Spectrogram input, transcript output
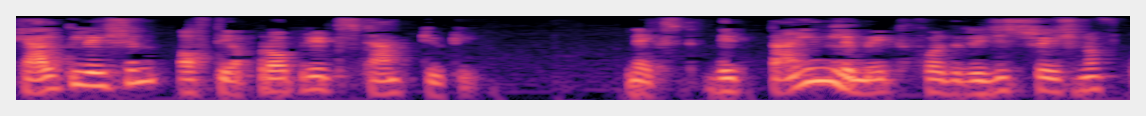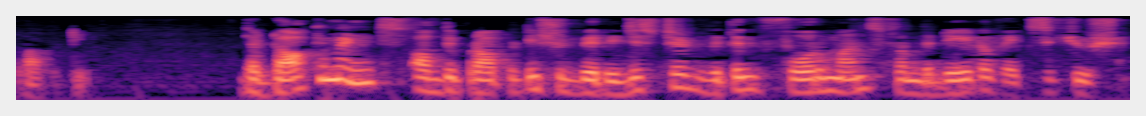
calculation of the appropriate stamp duty. Next, the time limit for the registration of property. The documents of the property should be registered within four months from the date of execution.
